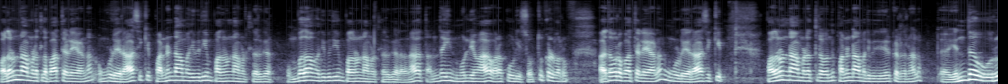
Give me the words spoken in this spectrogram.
பதினொன்றாம் இடத்துல பார்த்தாலேயானால் உங்களுடைய ராசிக்கு பன்னெண்டாம் அதிபதியும் பதினொன்றாம் இடத்துல இருக்கார். ஒன்பதாம் அதிபதியும் பதினொன்றாம் இடத்துல இருக்கார். அதனால் தந்தையின் மூலியமாக வரக்கூடிய சொத்துக்கள் வரும். அதை தவிர பார்த்தாலேயானால் உங்களுடைய ராசிக்கு பதினொன்றாம் இடத்துல வந்து பன்னெண்டாம் அதிபதி இருக்கிறதுனால எந்த ஒரு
